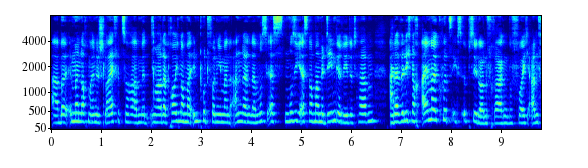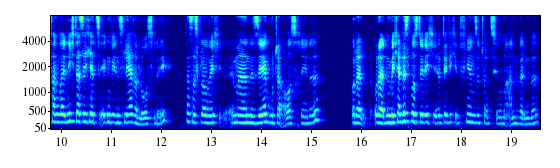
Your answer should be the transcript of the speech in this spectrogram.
Aber immer noch mal eine Schleife zu haben mit, oh, da brauche ich noch mal Input von jemand anderen, da muss erst, muss ich erst noch mal mit dem geredet haben. Ah, da will ich noch einmal kurz XY fragen, bevor ich anfange, weil nicht, dass ich jetzt irgendwie ins Leere loslege. Das ist, glaube ich, immer eine sehr gute Ausrede. Oder, oder ein Mechanismus, den ich, den ich in vielen Situationen anwende.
